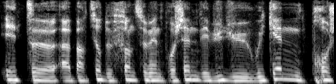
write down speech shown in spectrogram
est à partir de fin de semaine prochaine, début du week-end prochain.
